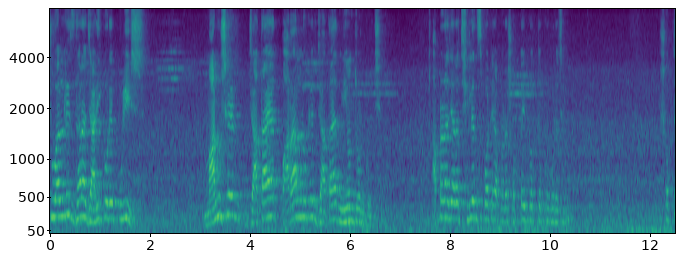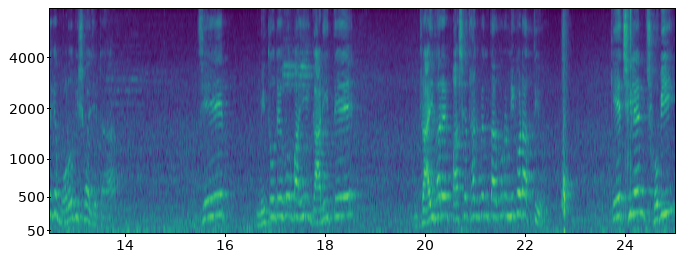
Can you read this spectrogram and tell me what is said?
চুয়াল্লিশ ধারা জারি করে পুলিশ মানুষের যাতায়াত, পাড়ার লোকের যাতায়াত নিয়ন্ত্রণ করছিল আপনারা যারা ছিলেন স্পটে, আপনারা সবটাই প্রত্যক্ষ করেছেন। সবথেকে বড় বিষয় যেটা, যে মৃতদেহবাহী গাড়িতে ড্রাইভারের পাশে থাকবেন তার কোনো নিকট আত্মীয়। কে ছিলেন ছবি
